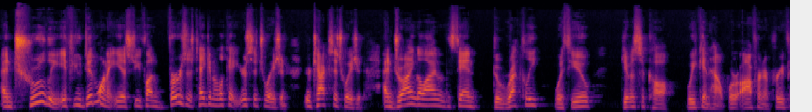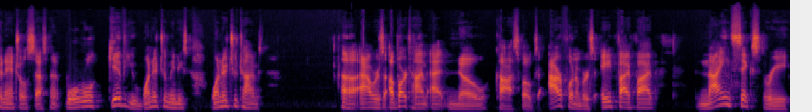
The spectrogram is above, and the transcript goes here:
and truly, if you did want an ESG fund versus taking a look at your situation, your tax situation, and drawing a line in the sand directly with you, give us a call. We can help. We're offering a free financial assessment where we'll give you one or two meetings, one or two times uh, hours of our time at no cost, folks. Our phone number is 855 963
